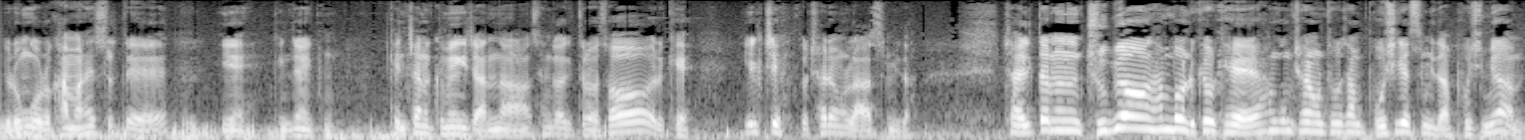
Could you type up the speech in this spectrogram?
이런 거를 감안했을 때 예, 굉장히 좀 괜찮은 금액이지 않나 생각이 들어서 이렇게 일찍 또 촬영을 나왔습니다. 자, 일단은 주변 한번 이렇게 이렇게 항공 촬영을 통해서 한번 보시겠습니다. 보시면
